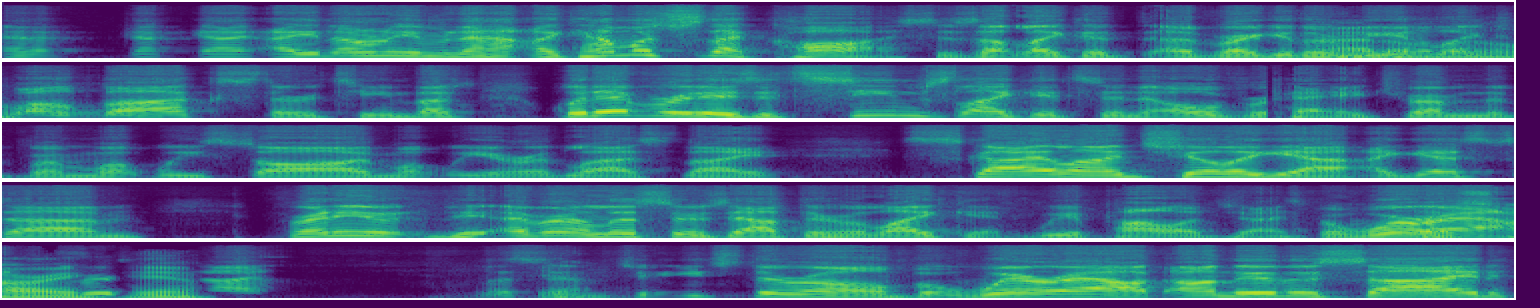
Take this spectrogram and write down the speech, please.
And I, I- I don't even know how, like how much does that cost? Is that like a, a regular I meal, like twelve bucks, thirteen bucks, whatever it is? It seems like it's an overpay from the from what we saw and what we heard last night. Skyline Chili, yeah. I guess um, for any of the everyone listeners out there who like it, we apologize, but we're Yeah, out. sorry, We're yeah. Listen, to each their own, but we're out. On the other side,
